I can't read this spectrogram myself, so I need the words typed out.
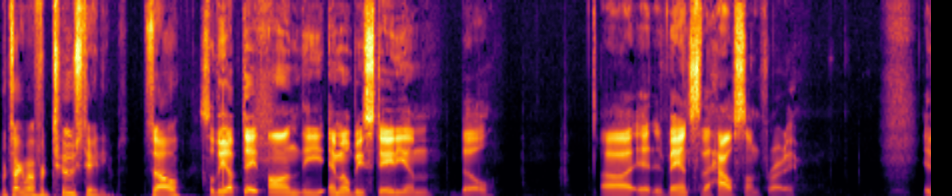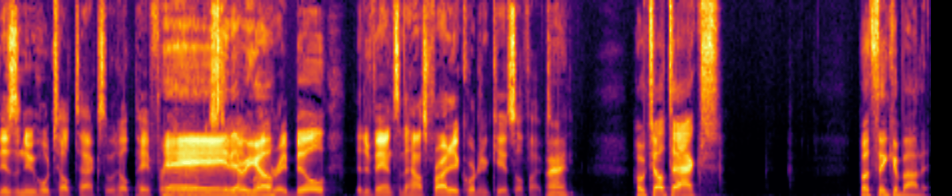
We're talking about for two stadiums. So So the update on the MLB Stadium bill, uh, it advanced to the House on Friday. It is a new hotel tax that would help pay for Hey, there we go. Monterey bill that advanced in the House Friday, according to KSL 5. All right. Hotel tax. But think about it.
